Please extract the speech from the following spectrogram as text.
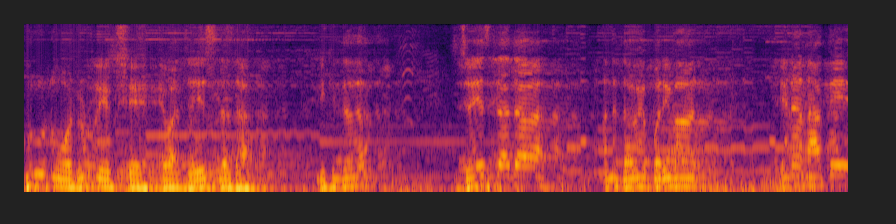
ગુરુનું ઓઢણું એક છે એવા જયેશ દાદા. નિખિલ દાદા? જયેશ દાદા અને દવે પરિવાર, એના નાતે,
